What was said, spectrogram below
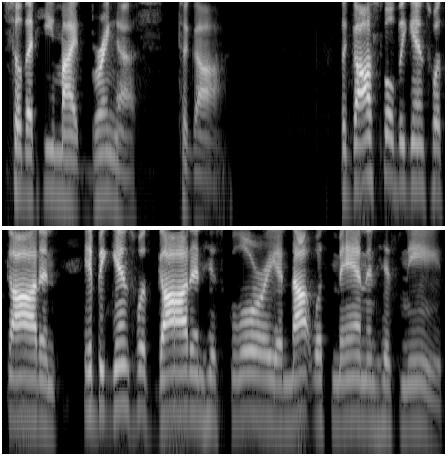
so that he might bring us to God. The gospel begins with God, and it begins with God and his glory and not with man and his need.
